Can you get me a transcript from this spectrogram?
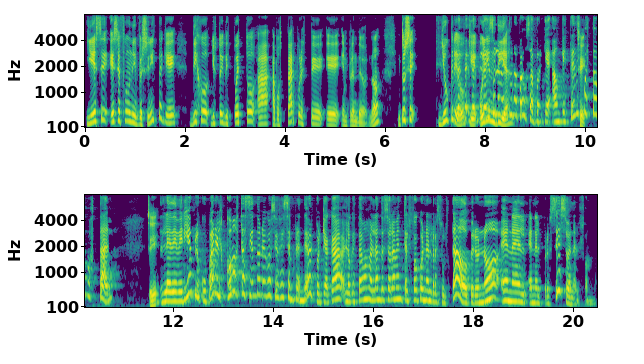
Y ese, ese fue un inversionista que dijo, yo estoy dispuesto a apostar por este eh, emprendedor, ¿no? Entonces, yo creo que hoy en día... una pausa, porque aunque esté dispuesto a apostar, le debería preocupar el cómo está haciendo negocios ese emprendedor, porque acá lo que estamos hablando es solamente el foco en el resultado, pero no en el, en el proceso en el fondo.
